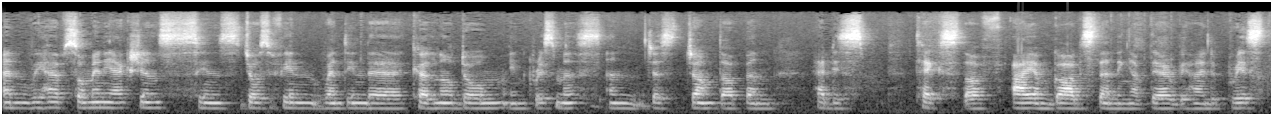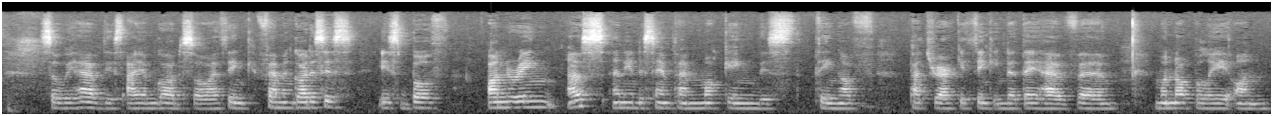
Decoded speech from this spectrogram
and we have so many actions since Josephine went in the Kölner Dom in Christmas and just jumped up and had this text of I am God standing up there behind the priest. So we have this I am God. So I think Femen Goddesses is both honoring us and in the same time mocking this thing of patriarchy, thinking that they have um, monopoly on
